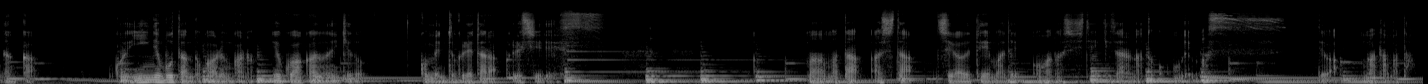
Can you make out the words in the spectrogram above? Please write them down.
なんかこれいいねボタンとかあるんかな？よくわかんないけどコメントくれたら嬉しいです。まあまた明日違うテーマでお話ししていけたらなと思います。ではまたまた。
